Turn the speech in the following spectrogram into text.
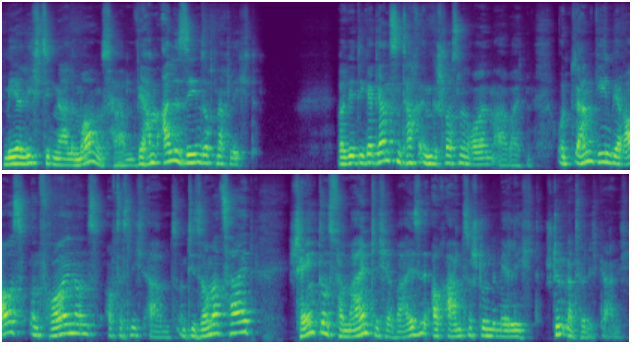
mehr Lichtsignale morgens haben. Wir haben alle Sehnsucht nach Licht weil wir den ganzen Tag in geschlossenen Räumen arbeiten. Und dann gehen wir raus und freuen uns auf das Licht abends. Und die Sommerzeit schenkt uns vermeintlicherweise auch abends eine Stunde mehr Licht. Stimmt natürlich gar nicht.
